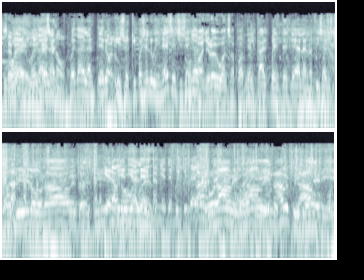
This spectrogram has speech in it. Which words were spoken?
Jugó- ¿Es el juega, Udinese, delan- no? juega delantero Claro. y su equipo es el Udinese, sí señor. Compañero de Juan Zapata. En el cal, bueno, entonces lea la noticia de. Tranquilo, don Abe, tranquilo. Cualquiera hoy en día lee esta mierda en Wikipedia. Don Abe, don cuidado. grosería. Por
